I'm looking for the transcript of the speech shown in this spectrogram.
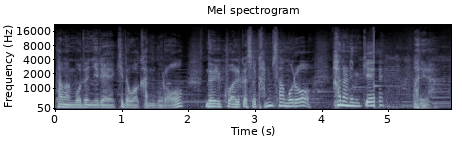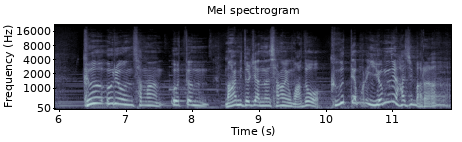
다만 모든 일에 기도와 간구로 늘 구할 것을 감사함으로 하나님께 아뢰라. 그 어려운 상황, 어떤 마음이 들지 않는 상황이 와도 그것 때문에 염려하지 마라.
